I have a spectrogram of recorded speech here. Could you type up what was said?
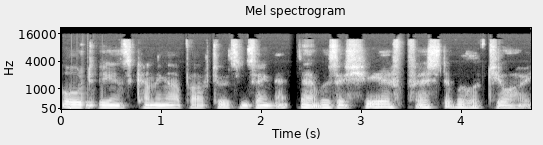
audience coming up afterwards and saying that that was a sheer festival of joy.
